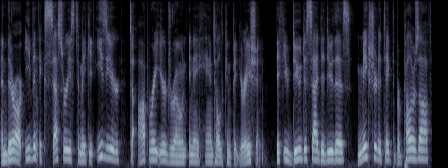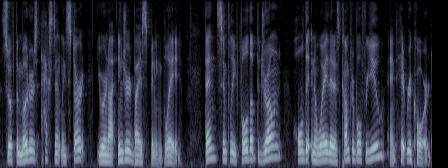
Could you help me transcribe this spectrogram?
and there are even accessories to make it easier to operate your drone in a handheld configuration. If you do decide to do this, make sure to take the propellers off so if the motors accidentally start, you are not injured by a spinning blade. Then simply fold up the drone, hold it in a way that is comfortable for you, and hit record.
